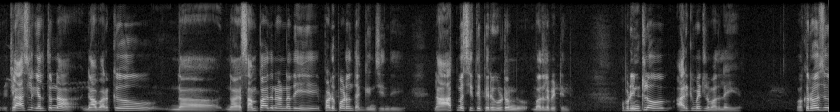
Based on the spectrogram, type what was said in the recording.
క్లాసులకు వెళ్తున్నా నా వర్క్ నా నా సంపాదన అన్నది పడిపోవడం తగ్గించింది. నా ఆత్మస్థితి పెరుగుటం మొదలుపెట్టింది. అప్పుడు ఇంట్లో ఆర్గ్యుమెంట్లు మొదలయ్యాయి. ఒకరోజు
